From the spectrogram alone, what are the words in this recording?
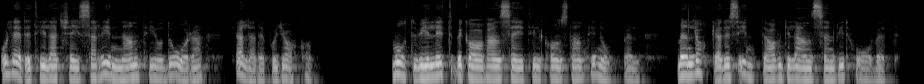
och ledde till att kejsarinnan Theodora kallade på Jakob. Motvilligt begav han sig till Konstantinopel men lockades inte av glansen vid hovet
